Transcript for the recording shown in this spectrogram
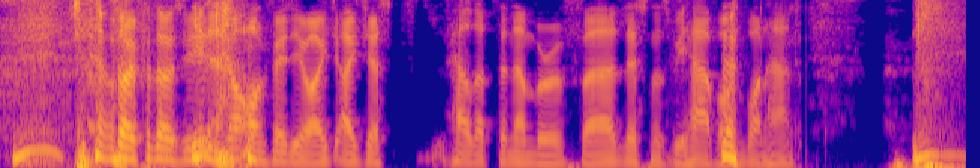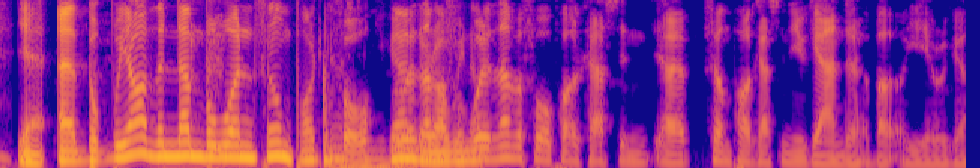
so, Sorry for those of you, you know. not on video. I, I just held up the number of uh, listeners we have on one hand. Yeah, uh, but we are the number one film podcast four. in Uganda. We're, number, we we're the number four podcast in uh, film podcast in Uganda about a year ago.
